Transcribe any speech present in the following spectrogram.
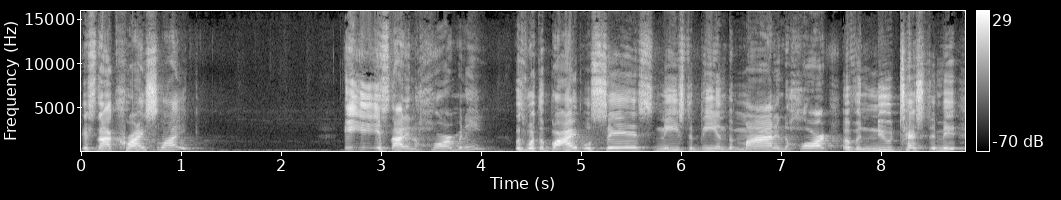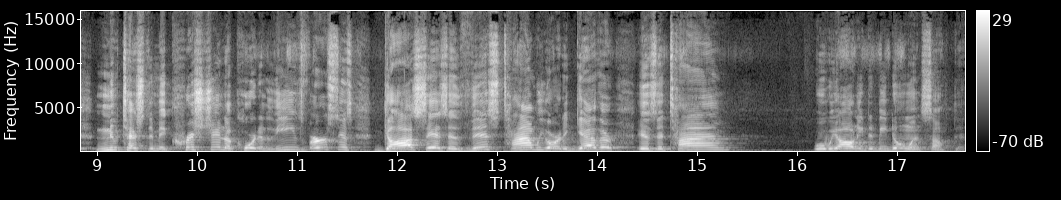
It's not Christ like. It's not in harmony with what the Bible says needs to be in the mind and the heart of a New Testament New Testament Christian according to these verses. God says that this time we are together is a time where we all need to be doing something.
